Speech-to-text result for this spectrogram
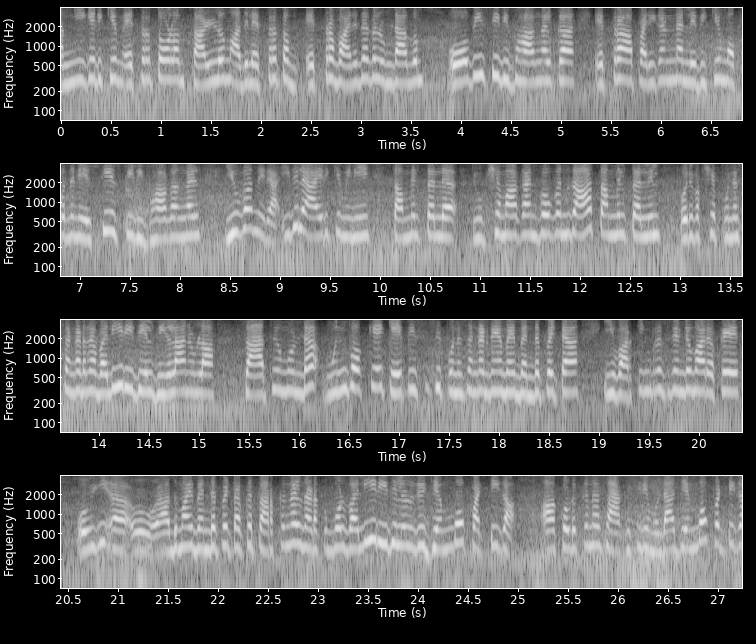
അംഗീകരിക്കും എത്രത്തോളം തള്ളും അതിൽ എത്ര എത്ര വനിതകൾ ഉണ്ടാകും ഒ ബി സി വിഭാഗങ്ങൾക്ക് എത്ര പരിഗണന ലഭിക്കും ഒപ്പം തന്നെ എസ് സി എസ് ടി വിഭാഗങ്ങൾ യുവനിര ഇതിലായിരിക്കും ഇനി തമ്മിൽ തല്ല് രൂക്ഷമാകാൻ പോകുന്നത്. ആ തമ്മിൽ തല്ലിൽ ഒരുപക്ഷെ പുനഃസംഘടന വലിയ രീതിയിൽ നീളാനുള്ള സാധ്യതയുമുണ്ട്. മുൻപൊക്കെ കെ പി സി സി പുനഃസംഘടനയുമായി ബന്ധപ്പെട്ട ഈ വർക്കിംഗ് പ്രസിഡന്റുമാരൊക്കെ ഒഴി അതുമായി ബന്ധപ്പെട്ടൊക്കെ തർക്കങ്ങൾ നടക്കുമ്പോൾ വലിയ രീതിയിലുള്ള ഒരു ജംബോ പട്ടിക കൊടുക്കുന്ന സാഹചര്യമുണ്ട്. ആ ജംബോ പട്ടിക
